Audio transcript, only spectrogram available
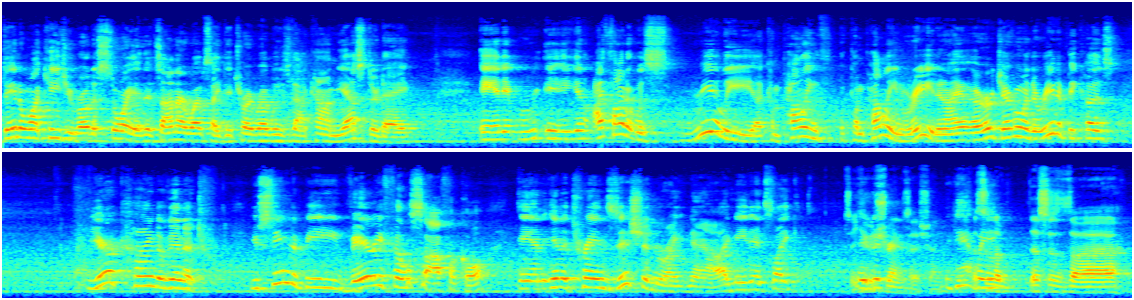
Dana Wakiji wrote a story that's on our website, DetroitRedWings.com, yesterday, and it you know I thought it was really a compelling a compelling read, and I urge everyone to read it because you're kind of in a you seem to be very philosophical and in a transition right now. I mean, it's like it's a huge it, transition. Yeah, this is a, this is a,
